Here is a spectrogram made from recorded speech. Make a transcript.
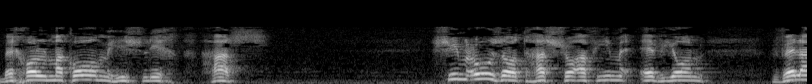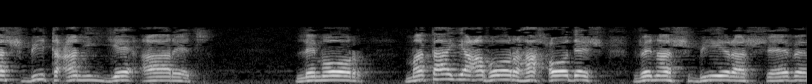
בכל מקום השליך הס. שמעו זאת השואפים אביון, ולשבית עניי ארץ. לאמור, מתי יעבור החודש ונשביר השבר?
